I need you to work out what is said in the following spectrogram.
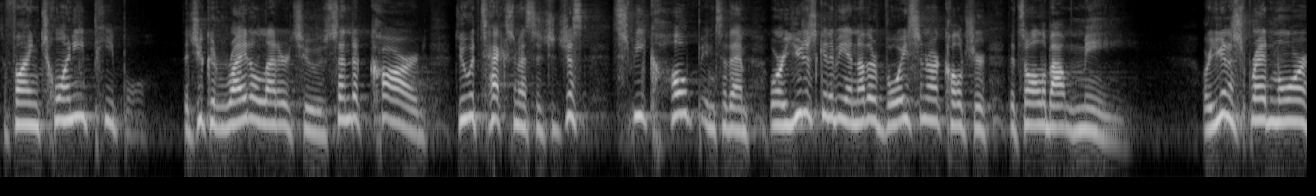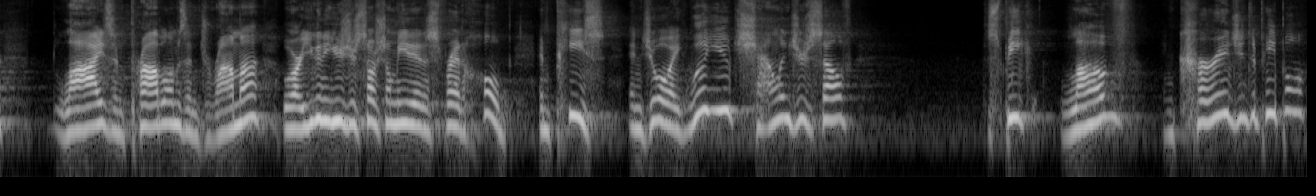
to find 20 people that you could write a letter to, send a card, do a text message, just speak hope into them? Or are you just going to be another voice in our culture that's all about me? Or are you going to spread more lies and problems and drama? Or are you going to use your social media to spread hope and peace and joy? Will you challenge yourself to speak love and courage into people?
